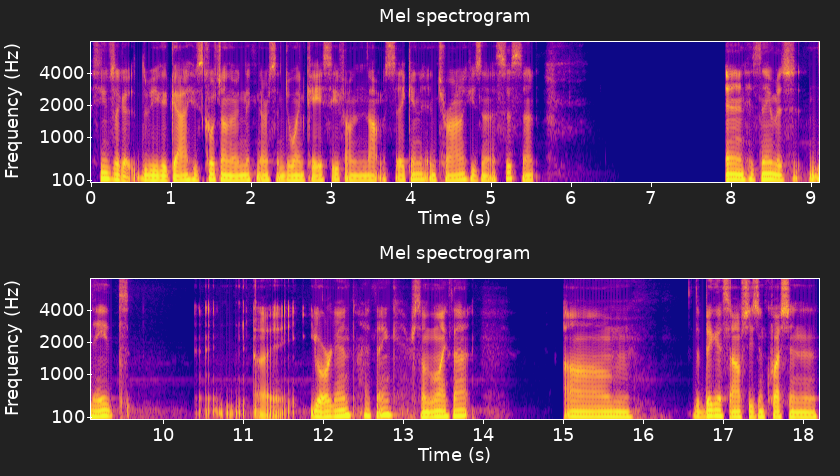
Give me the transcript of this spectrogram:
seems like a, to be a good guy. He's coached under Nick Nurse and Dwane Casey, if I'm not mistaken, in Toronto. He's an assistant. And his name is Nate uh, Jorgen, I think, or something like that. Um, the biggest offseason question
